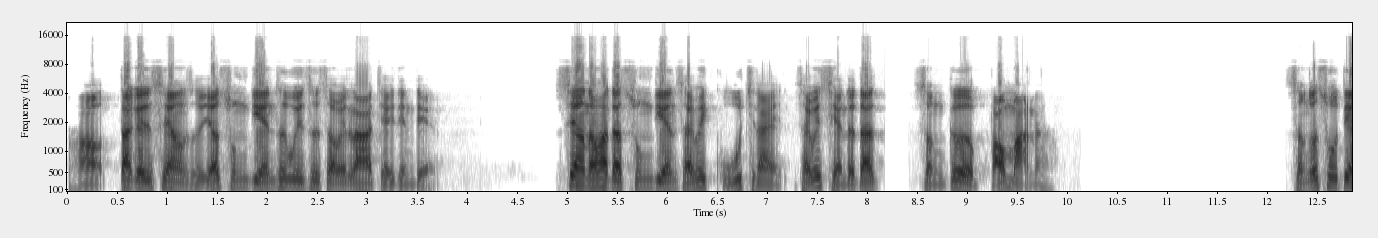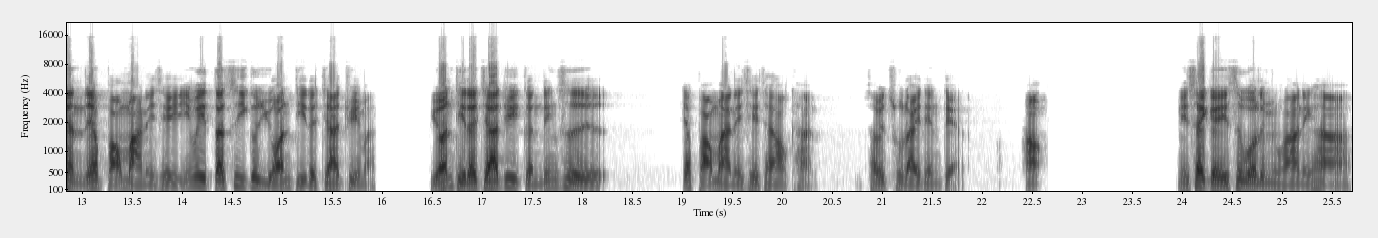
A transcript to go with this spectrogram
好，大概是这样子，然后中间这个位置稍微拉起来一点点。这样的话，它中间才会鼓起来，才会显得它整个饱满呢。整个坐垫要饱满一些，因为它是一个圆体的家具嘛，圆体的家具肯定是要饱满一些才好看，稍微出来一点点。好，你再给一次涡轮明华，你看啊，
